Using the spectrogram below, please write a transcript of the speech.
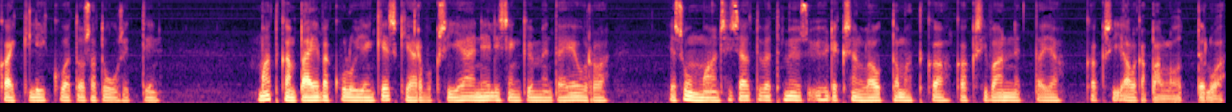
Kaikki liikkuvat osat uusittiin. Matkan päiväkulujen keskiarvoksi jää 40 euroa ja summaan sisältyvät myös yhdeksän lauttamatkaa, kaksi vannetta ja kaksi jalkapalloottelua.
